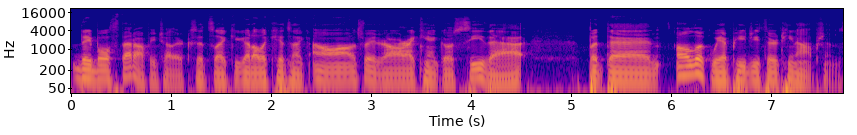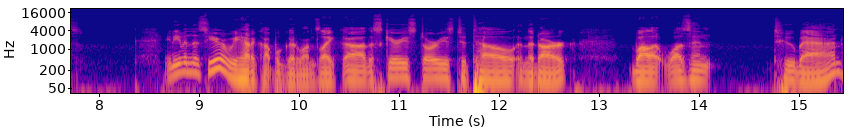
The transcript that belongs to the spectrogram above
they both fed off each other because it's like you got all the kids like, oh, it's rated R, I can't go see that. But then, oh look, we have PG thirteen options. And even this year, we had a couple good ones, like uh, the scary stories to tell in the dark. While it wasn't too bad,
